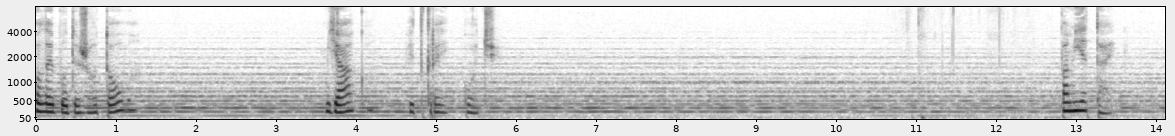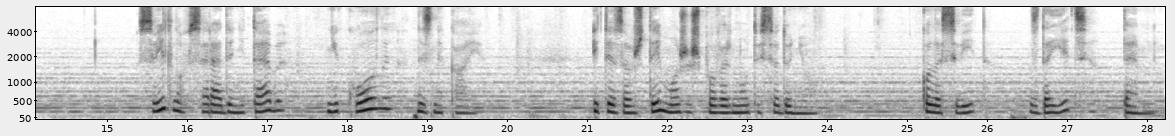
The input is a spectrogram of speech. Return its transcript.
Коли будеш готова, м'яко відкрий очі. Пам'ятай, світло всередині тебе ніколи не зникає, і ти завжди можеш повернутися до нього, коли світ здається темним.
